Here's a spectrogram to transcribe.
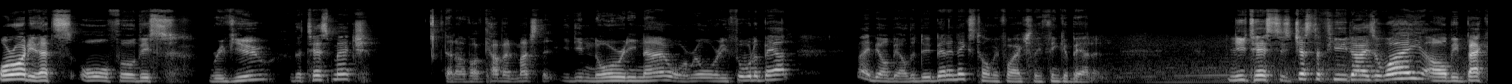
Alrighty, that's all for this review of the test match. Don't know if I've covered much that you didn't already know or already thought about. Maybe I'll be able to do better next time if I actually think about it. New test is just a few days away. I'll be back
